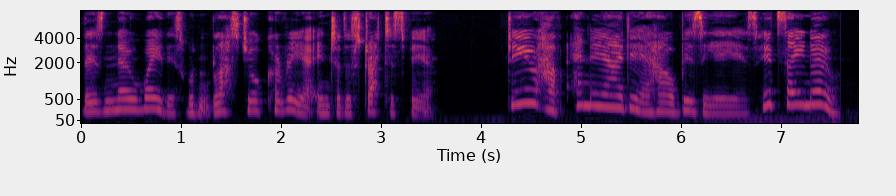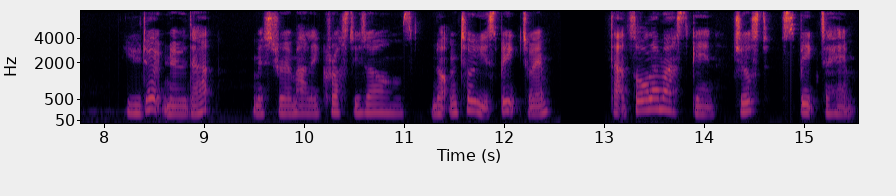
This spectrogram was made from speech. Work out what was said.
There's no way this wouldn't blast your career into the stratosphere. Do you have any idea how busy he is? He'd say no. You don't know that. Mr. O'Malley crossed his arms. Not until you speak to him. That's all I'm asking. Just speak to him.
